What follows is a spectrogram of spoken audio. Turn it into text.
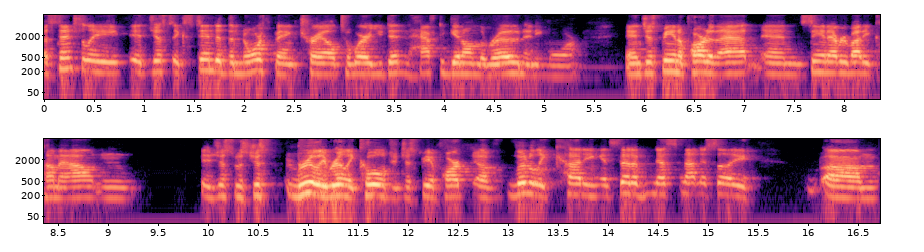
essentially it just extended the North Bank Trail to where you didn't have to get on the road anymore. And just being a part of that and seeing everybody come out and it just was just really really cool to just be a part of literally cutting instead of ne- not necessarily um,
